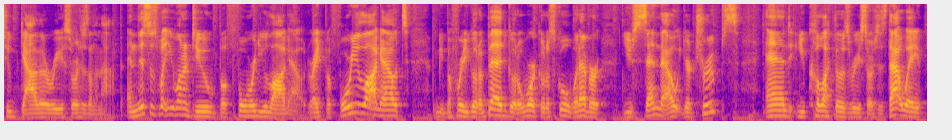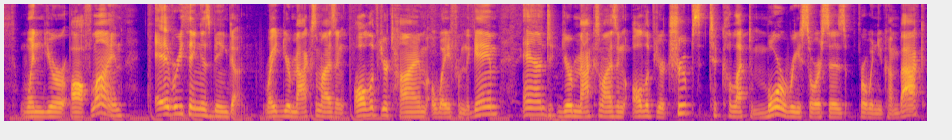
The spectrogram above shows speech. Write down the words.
to gather resources on the map. And this is what you want to do before you log out right? Before you log out before you go to bed go to work go to school whatever you send out your troops and you collect those resources. That way when you're offline everything is being done right? You're maximizing all of your time away from the game and you're maximizing all of your troops to collect more resources for when you come back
